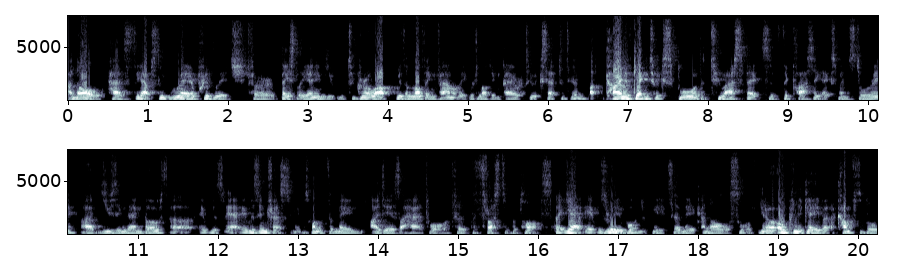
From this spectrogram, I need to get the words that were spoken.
Anole has the absolute rare privilege for basically any mutant to grow up with a loving family with loving parents who accepted him. Uh, kind of getting to explore the two aspects of the classic X-Men story, uh, using them both. Uh, it was yeah, it was interesting. It was one of the main ideas I had for for the thrust of the plot. But yeah, it was really important to me to make Anole sort of you know openly gay but comfortable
